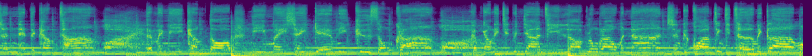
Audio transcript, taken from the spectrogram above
ฉันเห็นแต่คำถามแต่ไม่มีคำตอบ นี่ไม่ใช่เกมนี่คือสงครามกับเงาในจิตวิญญาณที่หลอกลวงเรามานาน ฉันคือความจริงที่เธอไม่กล้ามอง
